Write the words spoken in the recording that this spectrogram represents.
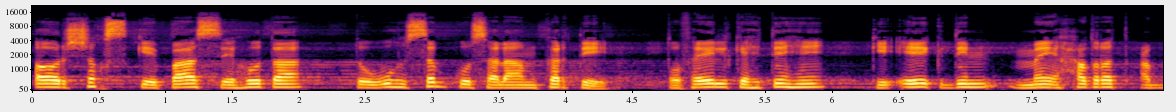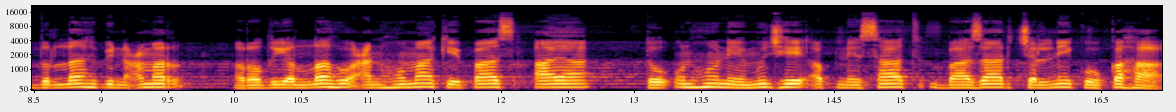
اور شخص کے پاس سے ہوتا تو وہ سب کو سلام کرتے۔ طفیل کہتے ہیں کہ ایک دن میں حضرت عبداللہ بن عمر رضی اللہ عنہما کے پاس آیا تو انہوں نے مجھے اپنے ساتھ بازار چلنے کو کہا۔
